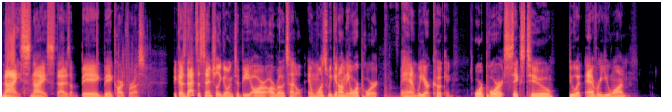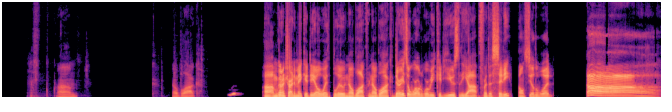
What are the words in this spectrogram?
Nice, nice. That is a big, big card for us because that's essentially going to be our, our road settle. And once we get on the ore port, man, we are cooking. Ore port, 6-2, do whatever you want. Um, no block. Uh, I'm going to try to make a deal with blue, no block for no block. There is a world where we could use the op for the city. Don't steal the wood. Ah!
